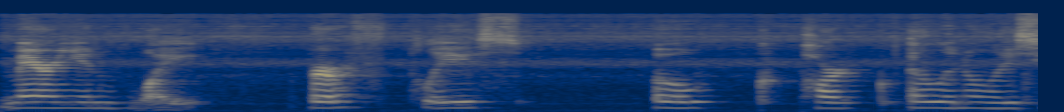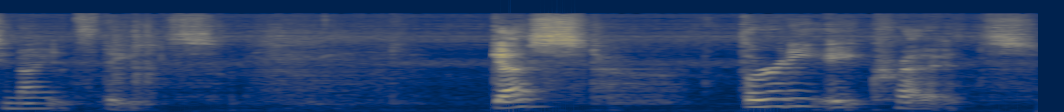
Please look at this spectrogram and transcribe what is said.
Marion White. Birthplace Oak Park, Illinois, United States. Guest 38 credits.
